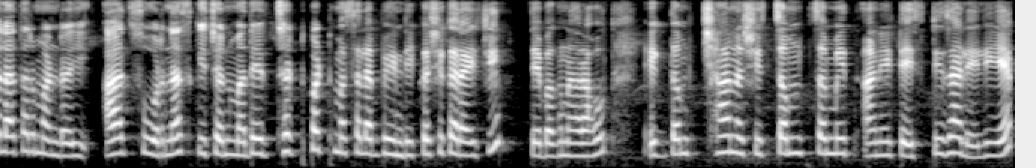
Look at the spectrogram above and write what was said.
चला तर मंडळी आज सुवर्णास किचनमध्ये झटपट मसाला भेंडी कशी करायची? ते बघणार आहोत. एकदम छान अशी चमचमीत आणि टेस्टी झालेली आहे.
